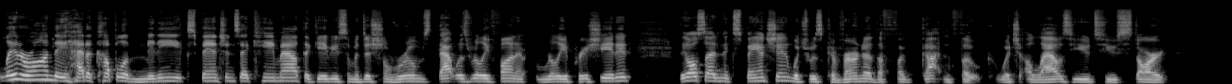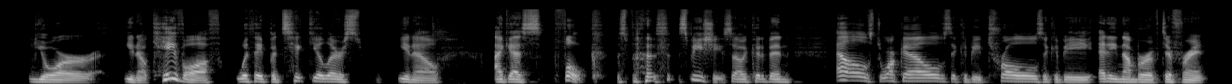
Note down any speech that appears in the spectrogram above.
Later on, they had a couple of mini expansions that came out that gave you some additional rooms. That was really fun. I really appreciated. They also had an expansion, which was Caverna the Forgotten Folk, which allows you to start your, you know, cave off with a particular, you know, I guess folk species. So it could have been elves, dwarf elves, it could be trolls, it could be any number of different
